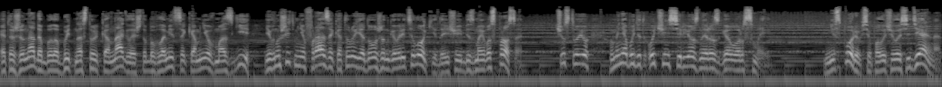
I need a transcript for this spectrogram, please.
Это же надо было быть настолько наглой, чтобы вломиться ко мне в мозги и внушить мне фразы, которые я должен говорить Локи, да еще и без моего спроса. Чувствую, у меня будет очень серьезный разговор с Мэй. Не спорю, все получилось идеально,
